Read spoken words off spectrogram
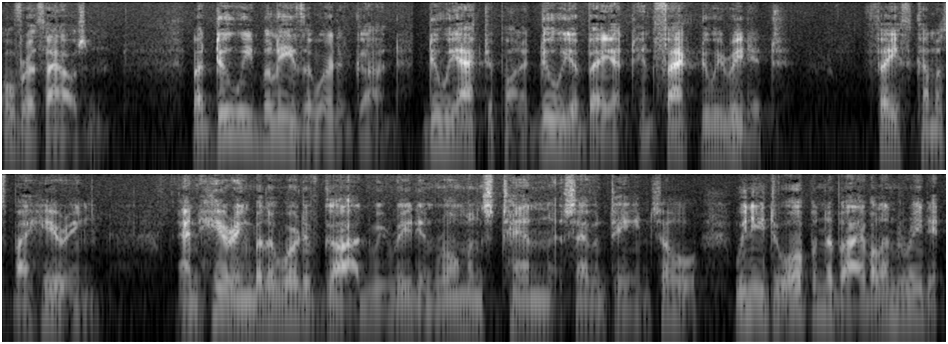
over a thousand. But do we believe the Word of God? Do we act upon it? Do we obey it? In fact, do we read it? Faith cometh by hearing, and hearing by the word of God. We read in Romans 10:17. So, we need to open the Bible and read it.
